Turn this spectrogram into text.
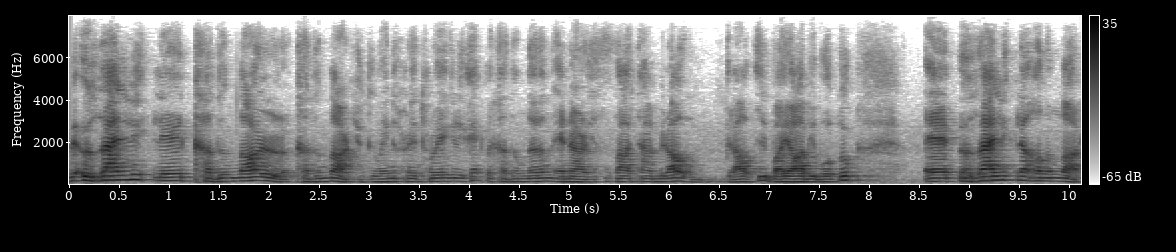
ve özellikle kadınlar kadınlar çünkü Venüs retroya girecek ve kadınların enerjisi zaten biraz biraz değil bayağı bir bozuk. Ee, özellikle hanımlar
